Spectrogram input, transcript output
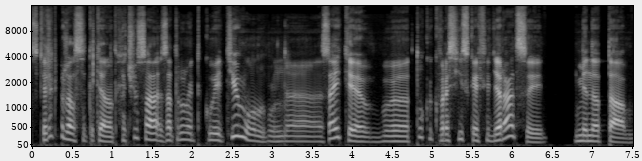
Скажите, пожалуйста, Татьяна, хочу затронуть такую тему. Знаете, в, то, как в Российской Федерации, именно там,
